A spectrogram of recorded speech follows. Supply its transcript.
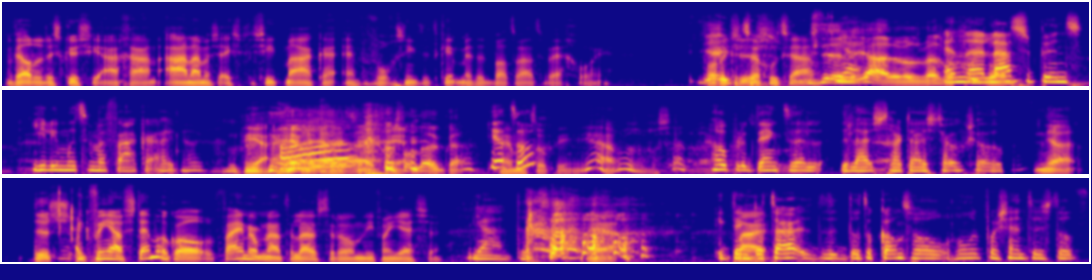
wel de discussie aangaan, aannames expliciet maken en vervolgens niet het kind met het badwater weggooien. Vat ik het zo goed samen? Ja, Ja. dat was best wel En goed, eh, man. laatste punt, jullie moeten me vaker uitnodigen. Ja, Ja, ja, ja, ja, dat was wel leuk, hè? Ja, Helemaal toch? toppie. Ja, dat was wel gezellig. Hopelijk denkt de, de luisteraar thuis er ook zo over. Ja, dus Ik vind jouw stem ook wel fijner om naar te luisteren dan die van Jesse. Ja, dat, Ja. ik denk Maar- dat, daar, dat de kans wel 100% is dat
